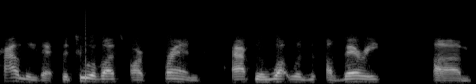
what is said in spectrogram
proudly that the two of us are friends after what was a very, um,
